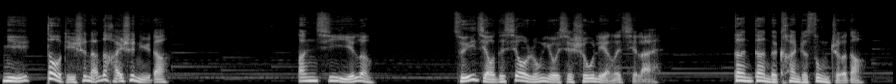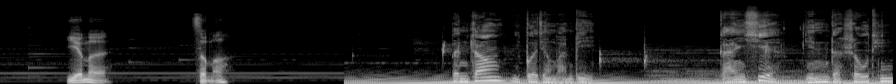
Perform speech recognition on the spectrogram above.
你到底是男的还是女的？”安七一愣，嘴角的笑容有些收敛了起来，淡淡的看着宋哲道：“爷们，怎么？”本章已播讲完毕，感谢您的收听。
